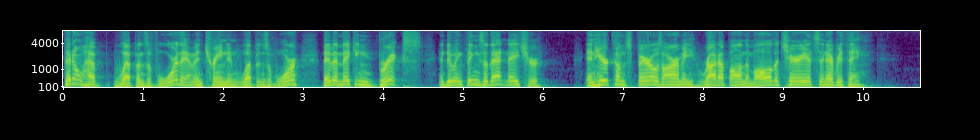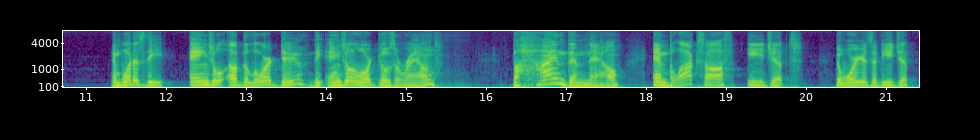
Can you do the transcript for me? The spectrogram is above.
They don't have weapons of war. They haven't been trained in weapons of war. They've been making bricks and doing things of that nature. And here comes Pharaoh's army right up on them, all the chariots and everything. And what does the angel of the Lord do? The angel of the Lord goes around behind them now and blocks off Egypt, the warriors of Egypt,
